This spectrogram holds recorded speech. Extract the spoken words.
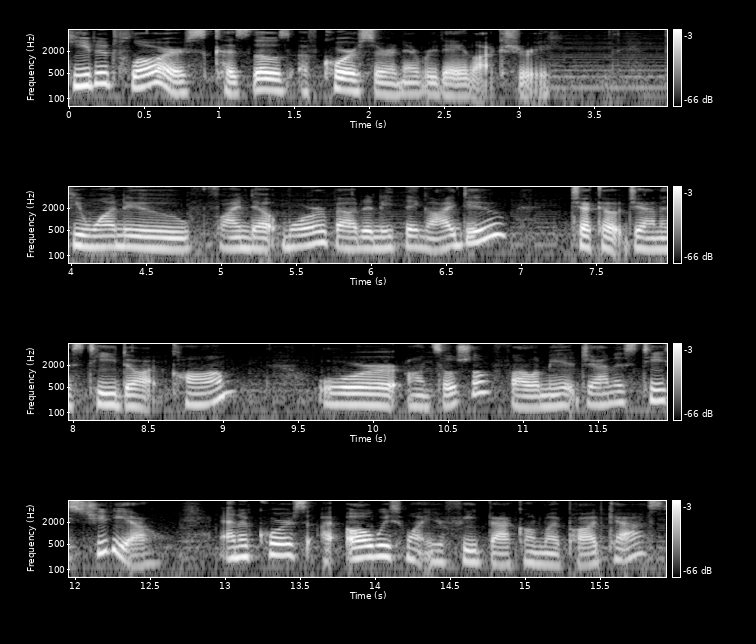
heated floors because those, of course, are an everyday luxury. If you want to find out more about anything I do, check out janicet.com or on social, follow me at Janice T Studio. And of course, I always want your feedback on my podcast,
